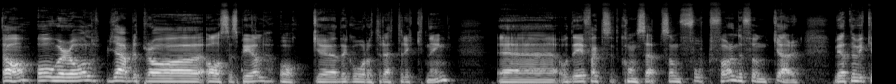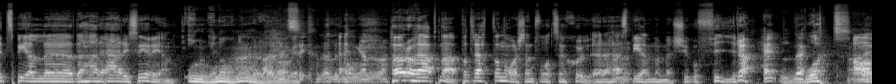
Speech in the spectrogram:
ja, overall, jävligt bra AC-spel och eh, det går åt rätt riktning. Eh, och det är faktiskt ett koncept som fortfarande funkar. Vet ni vilket spel eh, det här är i serien? Ingen aning om det här laget. Väldigt, väldigt många nu va? Hör och häpna, på 13 år sedan 2007 är det här spel nummer 24. Helvete. What? Ja.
